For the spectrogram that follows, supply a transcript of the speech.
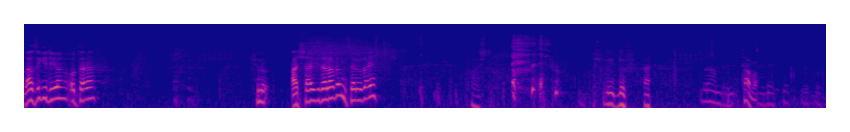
Nasıl gidiyor o taraf? Şunu aşağıya vidaladın mı sen odayı? Açtım. Şurayı dur. Heh, tamam. bilgisi yok diye sorsun.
